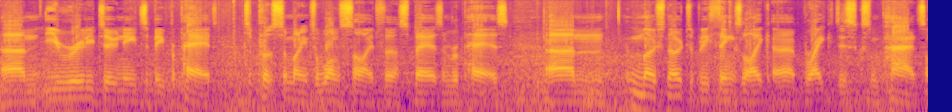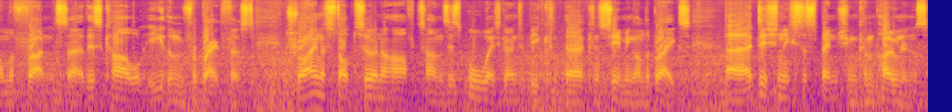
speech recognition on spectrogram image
um, you really do need to be prepared to put some money to one side for spares and repairs. Um, most notably things like uh, brake discs and pads on the front. Uh, this car will eat them for breakfast. Trying to stop two and a half tons is always going to be uh, consuming on the brakes. Uh, additionally, suspension components.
